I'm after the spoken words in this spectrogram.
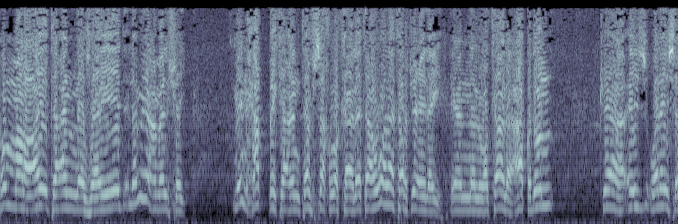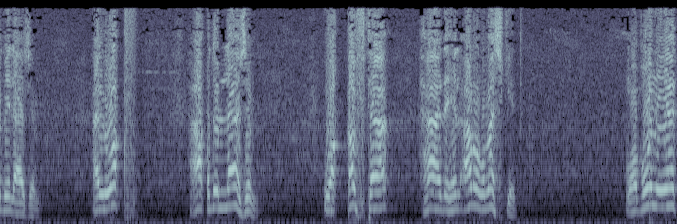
ثم رأيت أن زيد لم يعمل شيء. من حقك أن تفسخ وكالته ولا ترجع إليه لأن الوكالة عقد جائز وليس بلازم. الوقف عقد لازم. وقفت هذه الأرض مسجد. وبنيت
